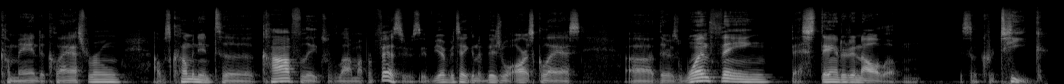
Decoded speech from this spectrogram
command a classroom, I was coming into conflicts with a lot of my professors. If you ever taken a visual arts class, uh, there's one thing that's standard in all of them. It's a critique.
